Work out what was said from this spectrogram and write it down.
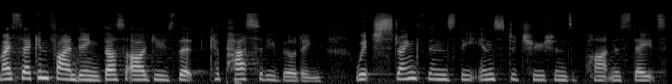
My second finding thus argues that capacity building, which strengthens the institutions of partner states,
